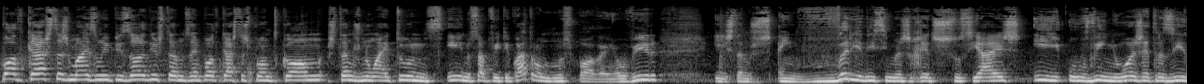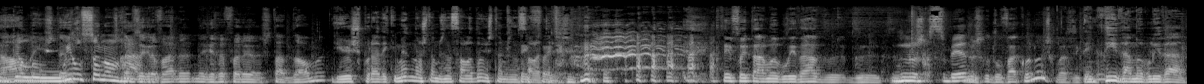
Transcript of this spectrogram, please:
Podcastas, mais um episódio. Estamos em podcastas.com, estamos no iTunes e no SAP24, onde nos podem ouvir. E estamos em variadíssimas redes sociais. E o vinho hoje é trazido Calma, pelo estamos- Wilson Estamos a Honrado. gravar na, na garrafeira Estado de Alma. E hoje, esporadicamente, nós estamos na sala 2, estamos na Tem sala feito, 3. que tem feito a amabilidade de, de, De nos receber. de nos levar connosco, Tem basicamente. tido a amabilidade.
